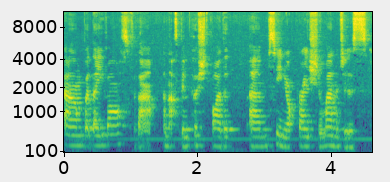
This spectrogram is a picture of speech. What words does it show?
um, but they've asked for that, and that's been pushed by the um, senior operational managers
